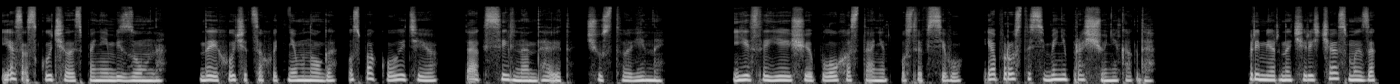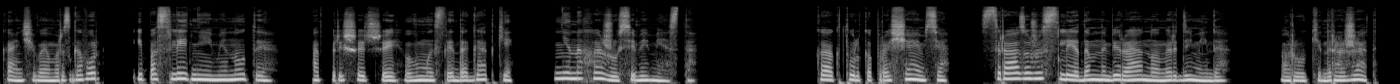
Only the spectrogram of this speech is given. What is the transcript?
Я соскучилась по ней безумно. Да и хочется хоть немного успокоить ее. Так сильно давит чувство вины. Если ей еще и плохо станет после всего, я просто себе не прощу никогда. Примерно через час мы заканчиваем разговор, и последние минуты от пришедшей в мысли догадки не нахожу себе места. Как только прощаемся, сразу же следом набираю номер Демида. Руки дрожат,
